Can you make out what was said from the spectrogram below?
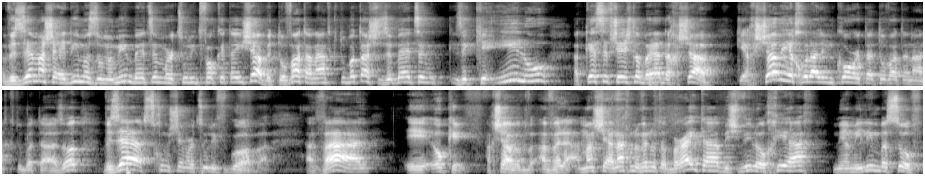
וזה מה שהעדים הזוממים בעצם רצו לדפוק את האישה, בטובת הנעת כתובתה, שזה בעצם, זה כאילו הכסף שיש לה ביד עכשיו, כי עכשיו היא יכולה למכור את טובת הנעת כתובתה הזאת, וזה הסכום שהם רצו לפגוע בה. אבל, אוקיי, עכשיו, אבל מה שאנחנו הבאנו את הברייתא בשביל להוכיח מהמילים בסוף,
